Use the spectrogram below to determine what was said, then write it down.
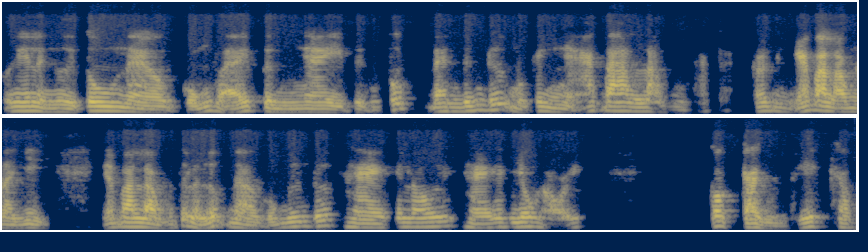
có nghĩa là người tu nào cũng phải từng ngày từng phút đang đứng trước một cái ngã ba lòng à. có ngã ba lòng là gì? Ngã ba lòng tức là lúc nào cũng đứng trước hai cái lối hai cái dấu hỏi có cần thiết không?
